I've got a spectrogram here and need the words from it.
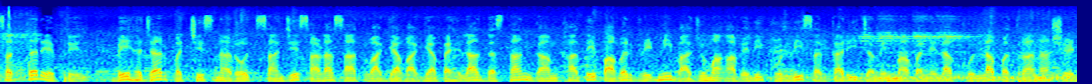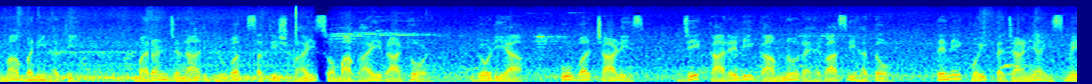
સત્તર એપ્રિલ બે હજાર પચીસના રોજ સાંજે સાડા સાત વાગ્યા વાગ્યા પહેલા દસ્તાન ગામ ખાતે પાવર ગ્રીડની બાજુમાં આવેલી ખુલ્લી સરકારી જમીનમાં બનેલા ખુલ્લા પતરાના શેડમાં બની હતી. મરણ જનાર યુવક સતીશભાઈ સોમાભાઈ રાઠોડ ડોડિયા ઉવ ચાળીસ, જે કારેલી ગામનો રહેવાસી હતો. તેને કોઈક અજાણ્યા ઈસમે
